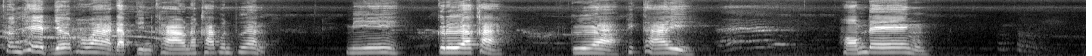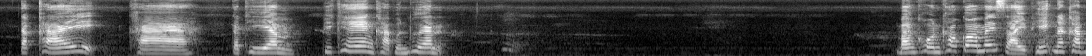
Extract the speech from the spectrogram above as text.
เครื่องเทศเยอะเพราะว่าดับกลิ่นคาวนะคะ เพื่อนๆ มีเกลือค่ะ เกลือพริกไทย หอมแดง ตะไคร้ข่ากระเทียมพริกแห้งค่ะเพื่อนๆ บางคนเขาก็ไม่ใส่พริกนะคะ เ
